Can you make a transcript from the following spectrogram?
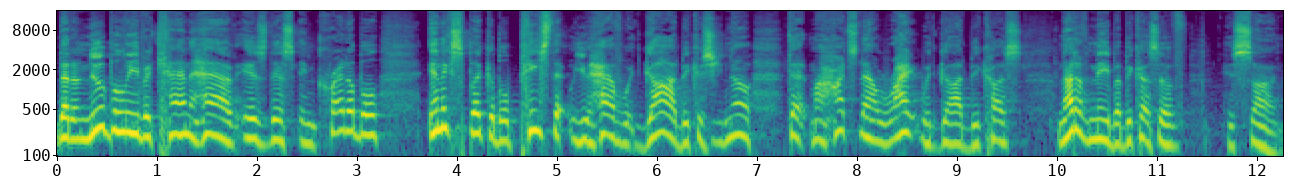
that a new believer can have is this incredible inexplicable peace that you have with God because you know that my heart's now right with God because, not of me, but because of his son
